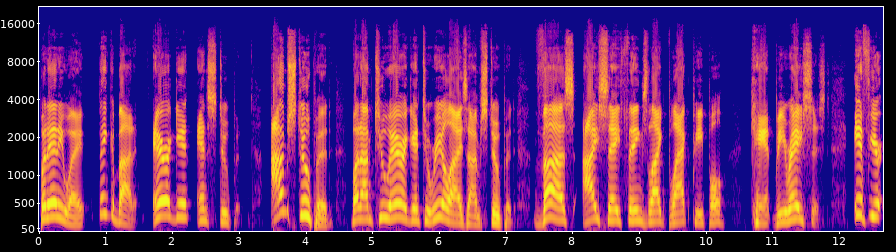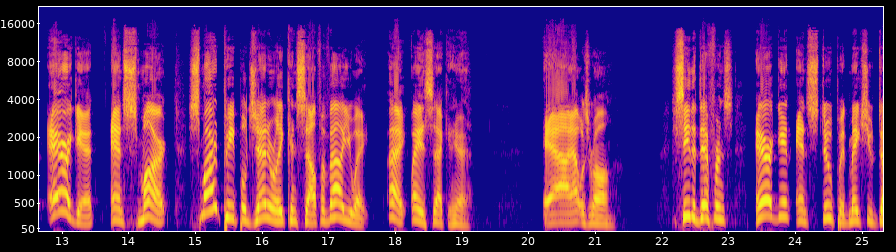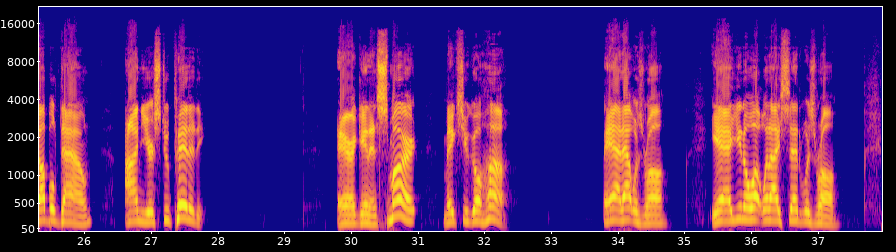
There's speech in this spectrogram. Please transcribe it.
But anyway, think about it arrogant and stupid. I'm stupid, but I'm too arrogant to realize I'm stupid. Thus, I say things like black people can't be racist. If you're arrogant and smart, smart people generally can self evaluate. Hey, wait a second here. Yeah, that was wrong. See the difference? Arrogant and stupid makes you double down on your stupidity. Arrogant and smart makes you go, huh? Yeah, that was wrong. Yeah, you know what? What I said was wrong.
